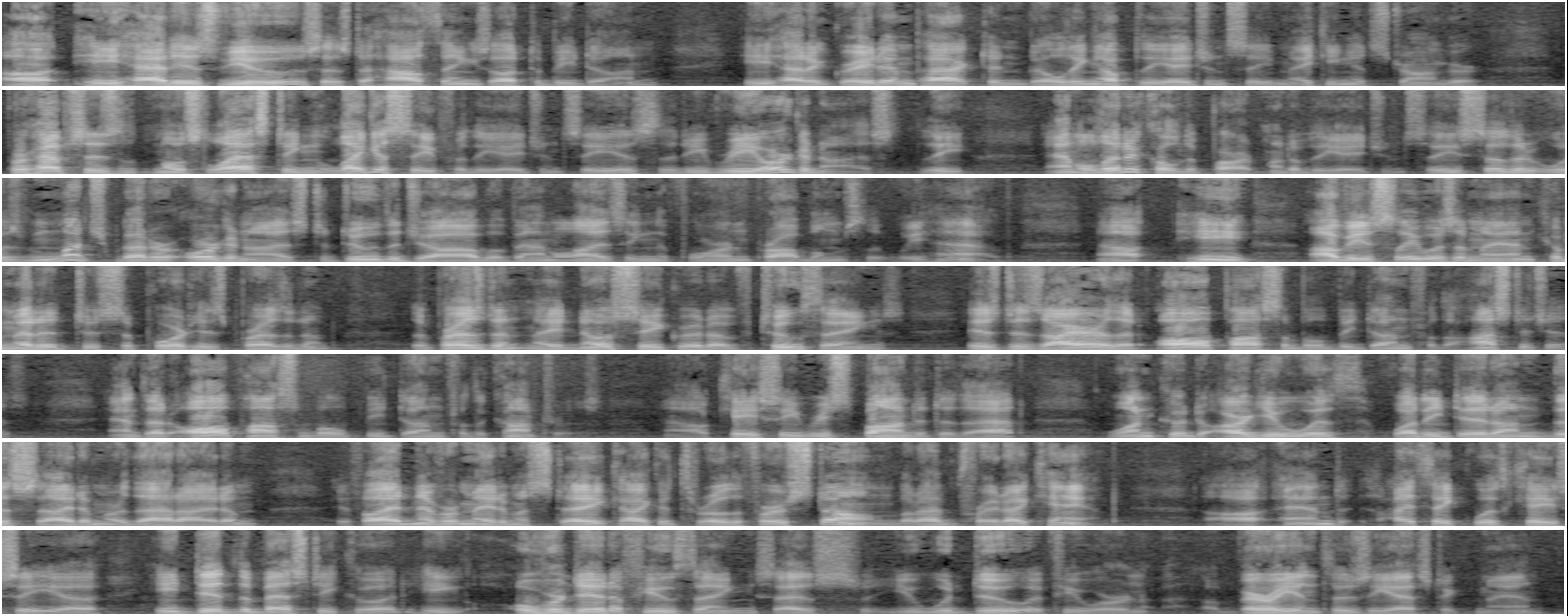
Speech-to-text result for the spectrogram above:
Uh, he had his views as to how things ought to be done. He had a great impact in building up the agency, making it stronger. Perhaps his most lasting legacy for the agency is that he reorganized the analytical department of the agency so that it was much better organized to do the job of analyzing the foreign problems that we have. Now, he obviously was a man committed to support his president. The president made no secret of two things his desire that all possible be done for the hostages and that all possible be done for the Contras. Now, Casey responded to that. One could argue with what he did on this item or that item. If I had never made a mistake, I could throw the first stone, but I'm afraid I can't. Uh, and I think with Casey, uh, he did the best he could. He overdid a few things, as you would do if you were an, a very enthusiastic man.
